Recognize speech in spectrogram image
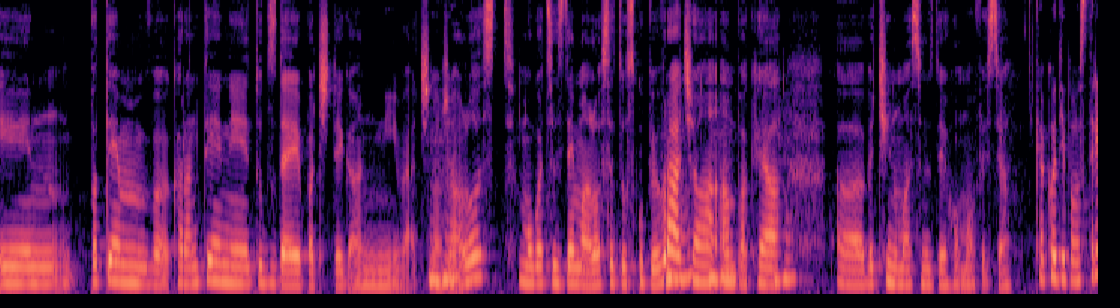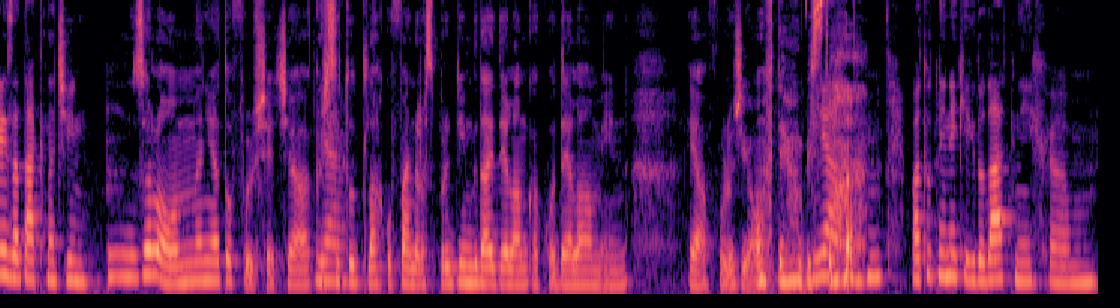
In potem v karanteni, tudi zdaj, pač tega ni več, uh -huh. nažalost. Mogoče se zdaj malo vse to skupaj vrača, uh -huh. ampak ja, uh -huh. uh, večinoma sem zdaj home office. Ja. Kako ti pa ustreza tak način? Mm, zelo, meni je to fulšeč, ja, ker yeah. Ja. si tudi lahko fajn razporedim, kdaj delam, kako delam. In, uh, ja, uložimo v tem v bistvu. Ja, mhm. pa tudi ni nekih dodatnih. Um,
